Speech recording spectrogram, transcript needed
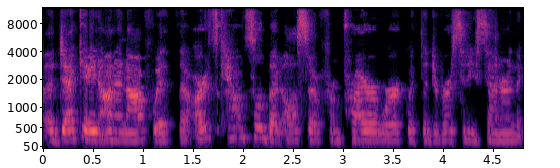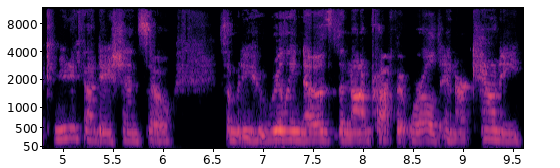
a decade on and off with the Arts Council, but also from prior work with the Diversity Center and the Community Foundation. So somebody who really knows the nonprofit world in our county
